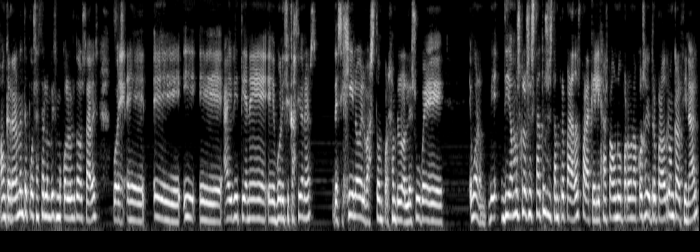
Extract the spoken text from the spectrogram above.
aunque realmente puedes hacer lo mismo con los dos, ¿sabes? Pues Sí. eh, eh, y eh, Ivy tiene eh, bonificaciones de sigilo, el bastón, por ejemplo, le sube eh, bueno, di- digamos que los estatus están preparados para que elijas para uno para una cosa y otro para otro, aunque al final,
